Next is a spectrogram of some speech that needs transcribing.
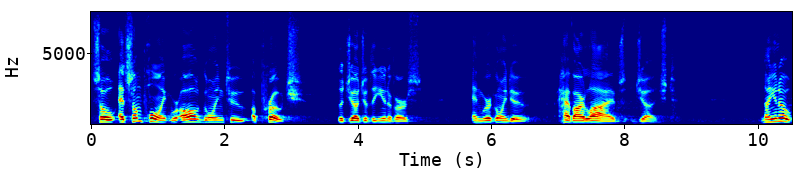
So at some point, we're all going to approach the judge of the universe, and we're going to have our lives judged. Now, you know,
